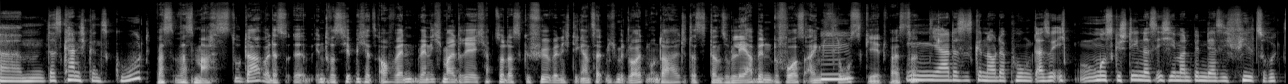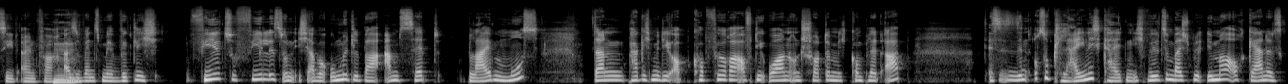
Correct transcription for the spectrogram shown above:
Ähm, das kann ich ganz gut. Was, was machst du da? Weil das äh, interessiert mich jetzt auch, wenn, wenn ich mal drehe. Ich habe so das Gefühl, wenn ich die ganze Zeit mich mit Leuten unterhalte, dass ich dann so leer bin, bevor es eigentlich mhm. losgeht, weißt du? Ja, das ist genau der Punkt. Also ich muss gestehen, dass ich jemand bin, der sich viel zurückzieht einfach. Mhm. Also wenn es mir wirklich viel zu viel ist und ich aber unmittelbar am Set bleiben muss, dann packe ich mir die Kopfhörer auf die Ohren und schotte mich komplett ab es sind auch so Kleinigkeiten. Ich will zum Beispiel immer auch gerne, das,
